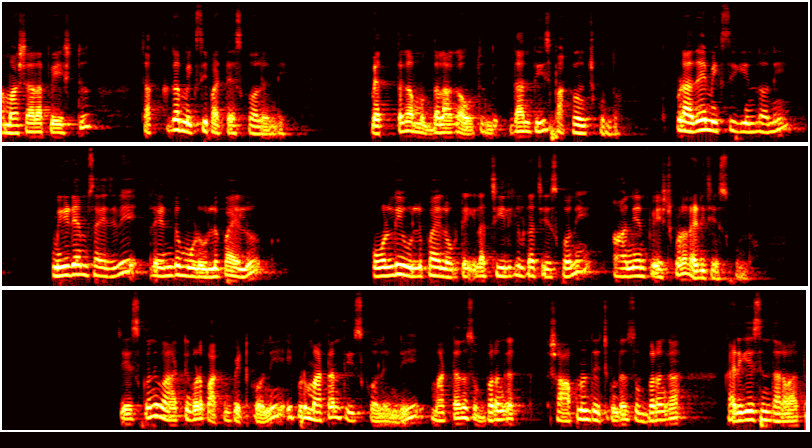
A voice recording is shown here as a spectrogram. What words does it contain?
ఆ మసాలా పేస్ట్ చక్కగా మిక్సీ పట్టేసుకోవాలండి. మెత్తగా ముద్దలాగా అవుతుంది. దాన్ని తీసి పక్కన ఉంచుకుందాం. ఇప్పుడు అదే మిక్సీ గిన్నెలోని మీడియం సైజువి రెండు మూడు ఉల్లిపాయలు ఓన్లీ ఉల్లిపాయలు ఒకటి. ఇలా చీలికలుగా చేసుకొని ఆనియన్ పేస్ట్ కూడా రెడీ చేసుకుందాం. చేసుకొని వాటిని కూడా పక్కన పెట్టుకొని ఇప్పుడు మటన్ తీసుకోవాలండి. మటన్ శుభ్రంగా షాప్ నుండి తెచ్చుకుంటే శుభ్రంగా కడిగేసిన తర్వాత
